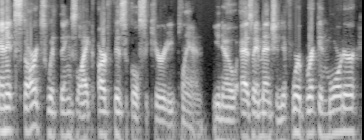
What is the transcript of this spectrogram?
And it starts with things like our physical security plan. You know, as I mentioned, if we're brick and mortar,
